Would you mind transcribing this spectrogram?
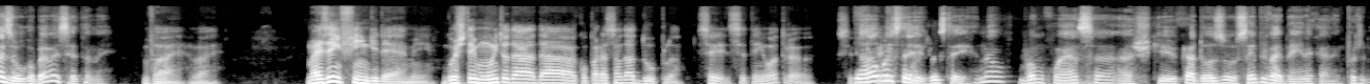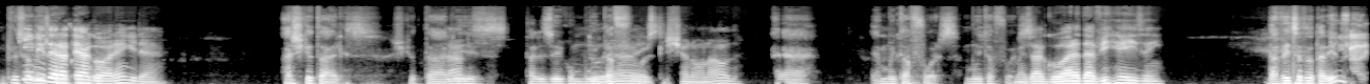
Mas o Gobert vai ser também. Vai, vai. Mas enfim, Guilherme, gostei muito da, da comparação da dupla. Você tem outra? Não, ficaria com- gostei, gostei. Não, vamos com essa. Acho que o Cardoso sempre vai bem, né, cara? Quem lidera até Cardoso- agora, hein, Guilherme? Acho que o Thales. Acho que o Thales, Thales. Thales veio com muita Duran e força. Cristiano Ronaldo. É, é muita força, muita força. Mas agora Davi Reis, hein? Davi de Santa Catarina? Fala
